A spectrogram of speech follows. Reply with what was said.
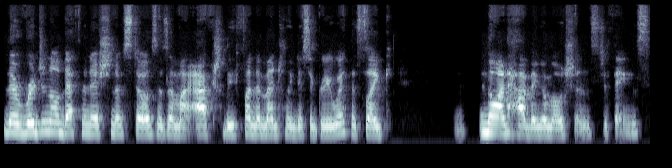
the original definition of stoicism, I actually fundamentally disagree with. It's like not having emotions to things.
